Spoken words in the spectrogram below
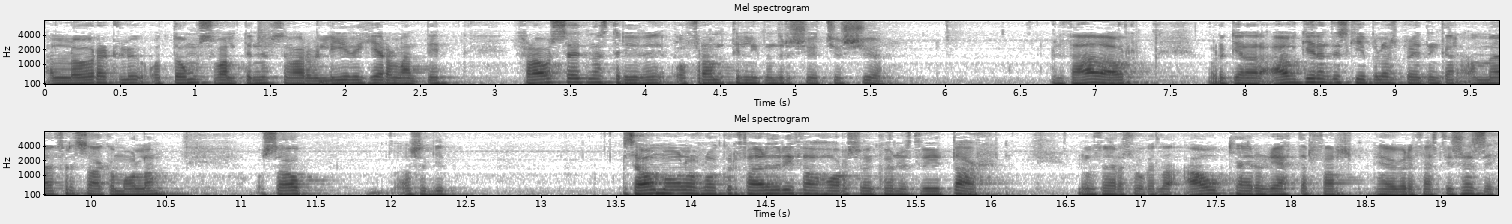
að lögreglu og dómsvaldinu sem var við lífi hér á landi frá setna stríði og fram til 1977. En það ár voru gerðar afgerandi skipularsbreytingar á meðferð sakamála og sá, ásaki, sá málaflokkur færður í það horf sem við kunnist við í dag nú þegar svo kallar ákæru réttarfar hefur verið fest í sessi.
